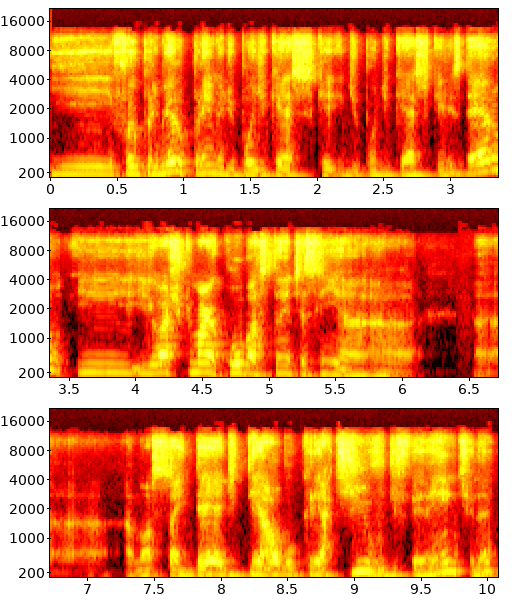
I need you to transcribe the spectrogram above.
e foi o primeiro prêmio de podcast que, de podcast que eles deram, e, e eu acho que marcou bastante assim a, a, a, nossa ideia de ter algo criativo, diferente, né?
